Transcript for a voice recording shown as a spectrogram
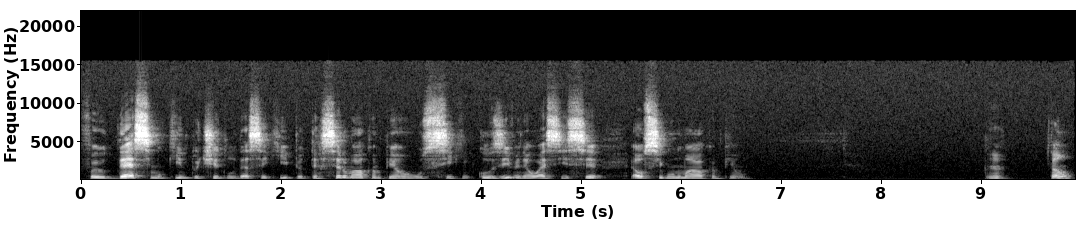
Foi o 15 título dessa equipe, o terceiro maior campeão. O SIC, inclusive, né, o SIC, é o segundo maior campeão. Né? Então,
